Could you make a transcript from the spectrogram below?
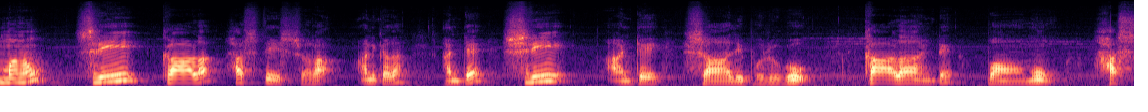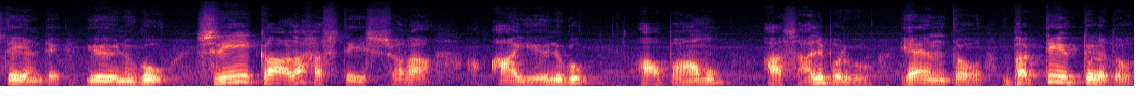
మనం శ్రీకాళహస్తీశ్వర అని కదా? అంటే శ్రీ అంటే సాలిపురుగు కాళ అంటే పాము హస్తి అంటే ఏనుగు శ్రీకాళహస్తీశ్వర ఆ ఏనుగు ఆ పాము ఆ సాలిపురుగు ఎంతో భక్తియుక్తులతో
